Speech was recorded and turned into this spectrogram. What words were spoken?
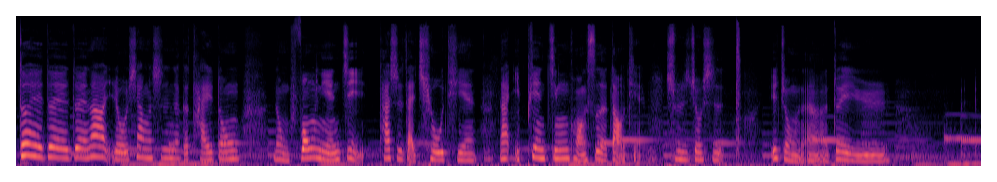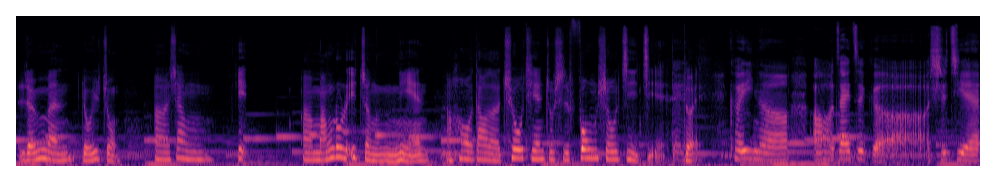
对对对，那有像是那个台东那种丰年祭，它是在秋天，那一片金黄色的稻田，是不是就是嘖一种呃，对于人们有一种呃，像一呃忙碌了一整年，然后到了秋天就是丰收季节，对对可以呢，呃，在这个时节，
